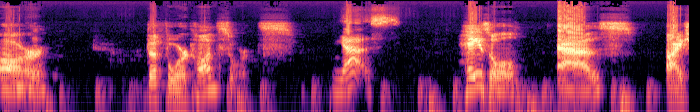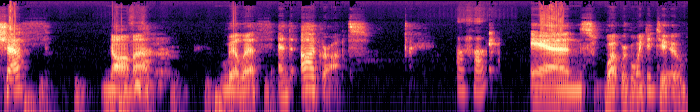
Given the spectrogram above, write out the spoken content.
are the four consorts. Yes. Hazel as Aisheth, Nama, Lilith, and Agrat. Uh huh. And what we're going to do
